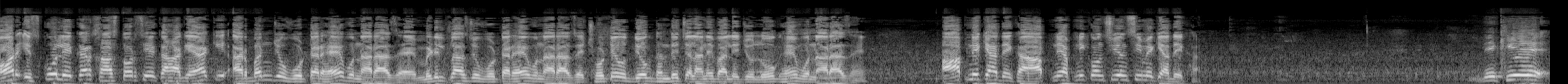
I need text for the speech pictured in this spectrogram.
और इसको लेकर खासतौर से ये कहा गया कि अर्बन जो वोटर है, वो नाराज़ है। मिडिल क्लास जो वोटर है, वो नाराज़ है। छोटे उद्योग धंधे चलाने वाले जो लोग हैं, वो नाराज़ हैं। आपने क्या देखा? आपने अपनी कॉन्स्टिट्यूंसी में क्या देखा? देखिए,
